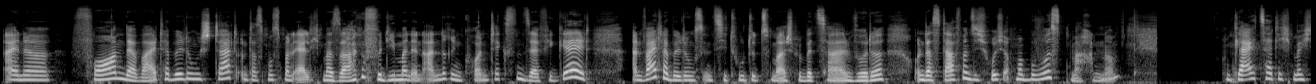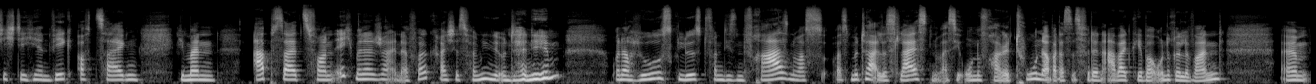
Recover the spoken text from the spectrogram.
eine Form der Weiterbildung statt und das muss man ehrlich mal sagen, für die man in anderen Kontexten sehr viel Geld an Weiterbildungsinstitute zum Beispiel bezahlen würde und das darf man sich ruhig auch mal bewusst machen. Ne? Und gleichzeitig möchte ich dir hier einen Weg aufzeigen, wie man abseits von ich manage ein erfolgreiches Familienunternehmen und auch losgelöst von diesen Phrasen, was, was Mütter alles leisten, was sie ohne Frage tun, aber das ist für den Arbeitgeber unrelevant, ähm,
